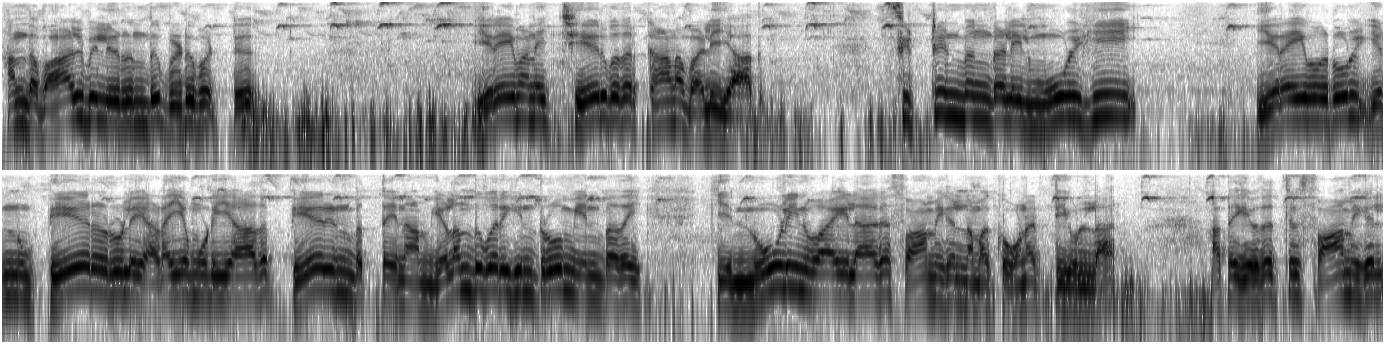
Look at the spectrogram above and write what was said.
அந்த வாழ்விலிருந்து விடுபட்டு இறைவனை சேருவதற்கான வழி யாது? சிற்றின்பங்களில் மூழ்கி இறைவருள் என்னும் பேரருளை அடைய முடியாத பேரின்பத்தை நாம் இழந்து வருகின்றோம் என்பதை இந்நூலின் வாயிலாக சுவாமிகள் நமக்கு உணர்த்தியுள்ளார். அத்தகைய விதத்தில் சுவாமிகள்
